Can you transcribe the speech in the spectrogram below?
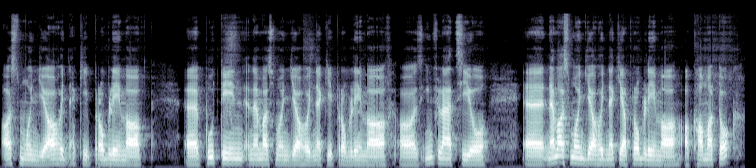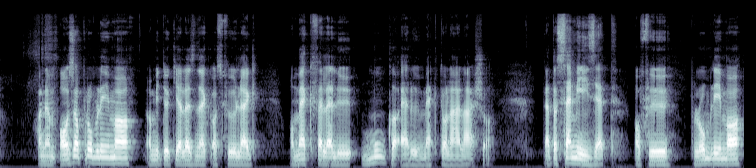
azt mondja, hogy neki probléma Putin, nem azt mondja, hogy neki probléma az infláció, nem azt mondja, hogy neki a probléma a kamatok, hanem az a probléma, amit ők jeleznek, az főleg a megfelelő munkaerő megtalálása. Tehát a személyzet a fő probléma,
